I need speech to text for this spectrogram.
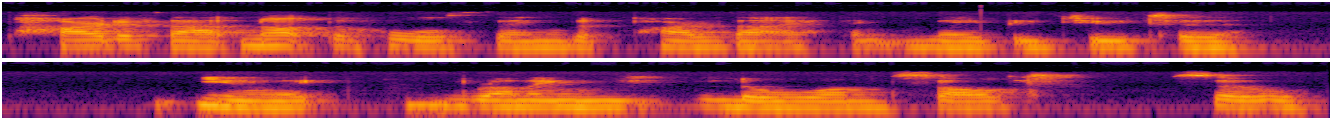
part of that, not the whole thing, but part of that I think may be due to, you know, like running low on salt. So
